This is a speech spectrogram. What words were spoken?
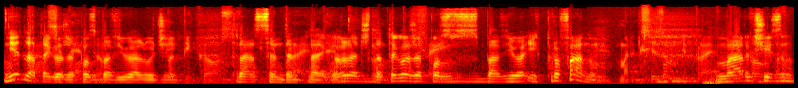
nie dlatego, że pozbawiła ludzi transcendentnego, lecz dlatego, że pozbawiła ich profanum. Marksizm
